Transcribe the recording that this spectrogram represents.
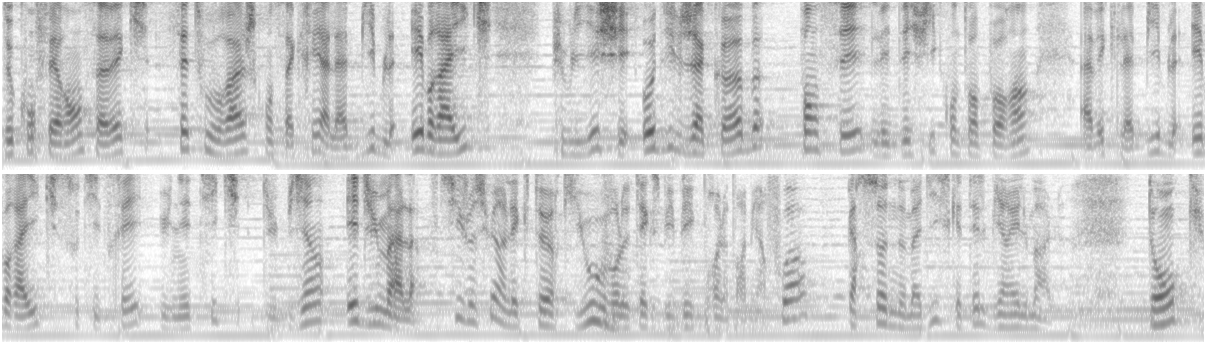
de conférences avec cet ouvrage consacré à la Bible hébraïque, publié chez Odile Jacob, Penser les défis contemporains avec la Bible hébraïque sous-titrée Une éthique du bien et du mal. Si je suis un lecteur qui ouvre le texte biblique pour la première fois, personne ne m'a dit ce qu'était le bien et le mal. Donc,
